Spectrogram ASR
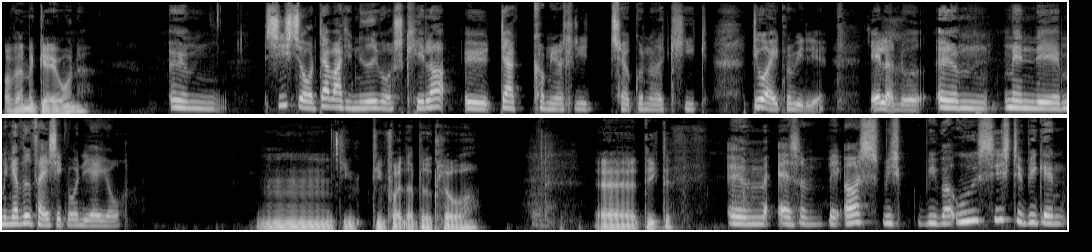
Og hvad med gaverne? Øhm, sidste år, der var de nede i vores kælder. Øh, der kom jeg også lige til at gå ned og kigge. Det var ikke med vilje. Eller noget. Øhm, men, øh, men jeg ved faktisk ikke, hvor de er i år. Mm, din, dine forældre er blevet klogere. Øh, digte? Øhm, altså ved os, vi, vi var ude sidste weekend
